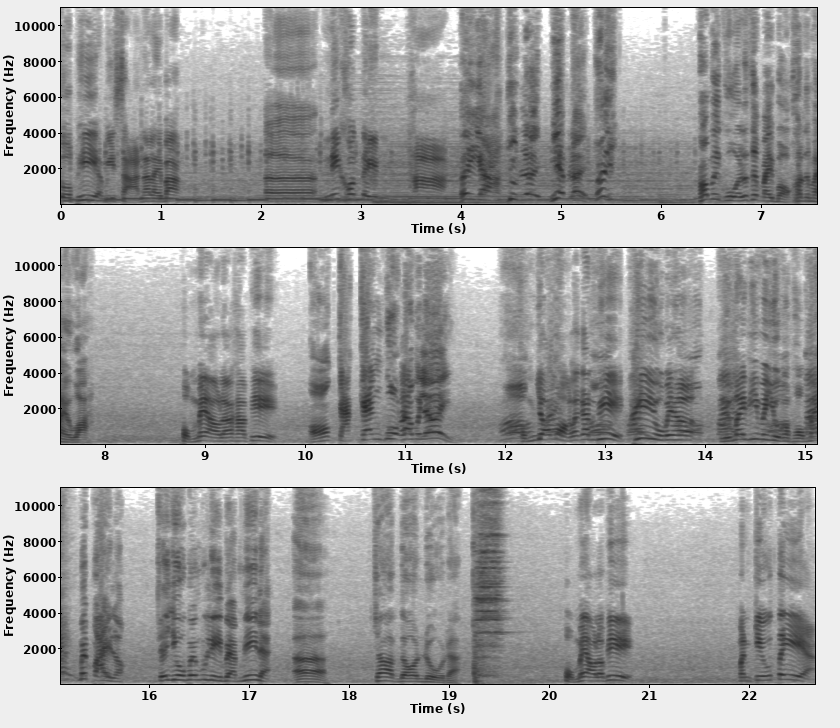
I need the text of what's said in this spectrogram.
ตัวพี่อะมีสารอะไรบ้าง เอ่อนิโคตินทา เฮ้ยอย่าหยุดเลยเงียบเลยเฮ้ยเขาไม่กลัวแล้วจะไปบอกเขาทำไมวะผมไม่เอาแล้วครับพี่ ออกจากแก๊งพวกเราไปเลยผมยอมออกแล้วกันพี่พี่อยู่ไปเถอะหรือไม่พี่มาอยู่กับผมไหม ไม่ไปหรอก จะอยู่เป็นบุหรี่แบบนี้แหละ เออ ชอบโดนดูดอะผมไม่เอาแล้วพี่ มันกิลตี้อะ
